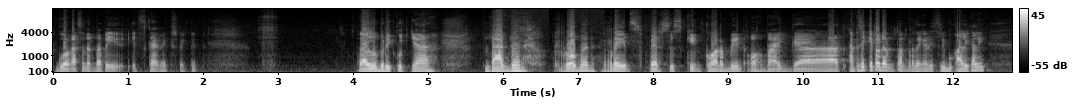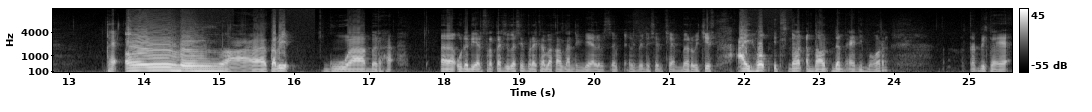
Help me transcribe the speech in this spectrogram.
Gue nggak senang tapi it's kind of expected lalu berikutnya another Roman Reigns versus King Corbin. Oh my god. Apa sih kita udah nonton pertandingan ini seribu kali kali? Kayak oh uh, tapi gua berhak uh, udah di advertise juga sih mereka bakal tanding di elimination chamber which is I hope it's not about them anymore. Tapi kayak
